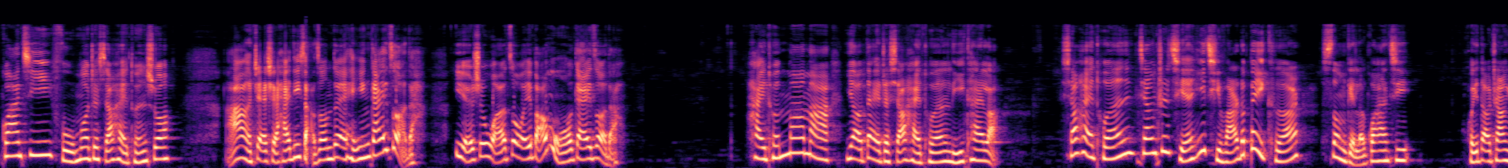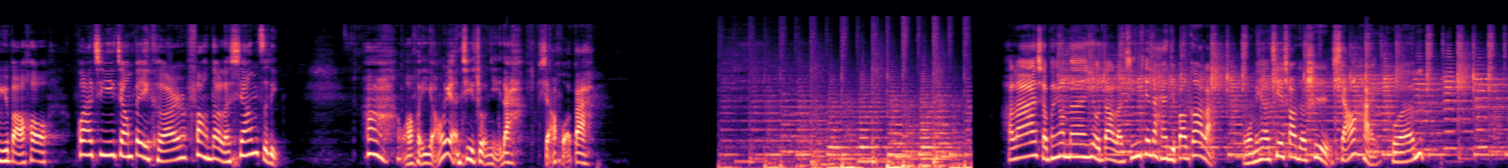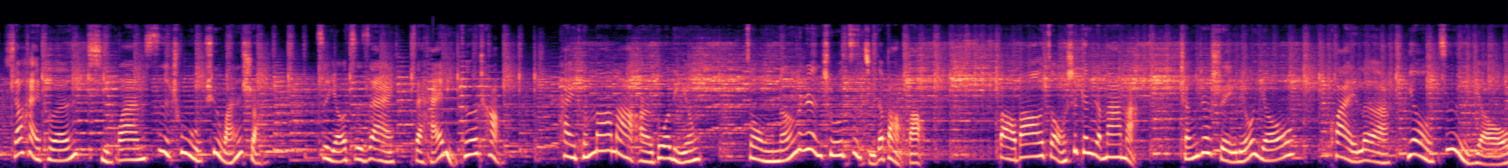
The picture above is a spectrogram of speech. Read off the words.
呱唧抚摸着小海豚说：“啊，这是海底小纵队应该做的，也是我作为保姆该做的。”海豚妈妈要带着小海豚离开了。小海豚将之前一起玩的贝壳送给了呱唧。回到章鱼堡后，呱唧将贝壳放到了箱子里。啊，我会永远记住你的，小伙伴。好啦，小朋友们，又到了今天的海底报告了。我们要介绍的是小海豚。小海豚喜欢四处去玩耍，自由自在，在海里歌唱。海豚妈妈耳朵灵，总能认出自己的宝宝。宝宝总是跟着妈妈，乘着水流游，快乐又自由。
